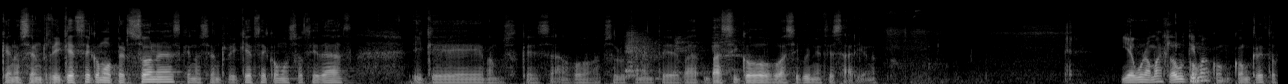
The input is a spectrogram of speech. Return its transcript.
que nos enriquece como personas, que nos enriquece como sociedad y que, vamos, que es algo absolutamente básico, básico y necesario. ¿no? ¿Y alguna más, la última? Con, concreto.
